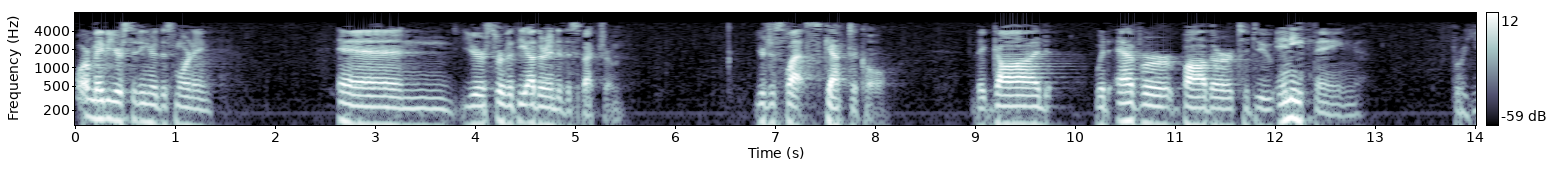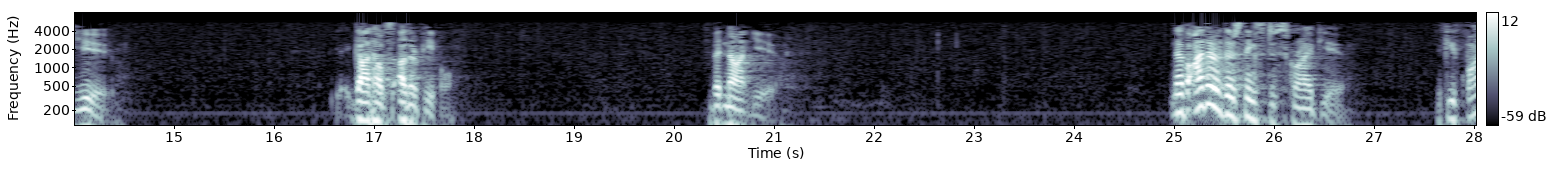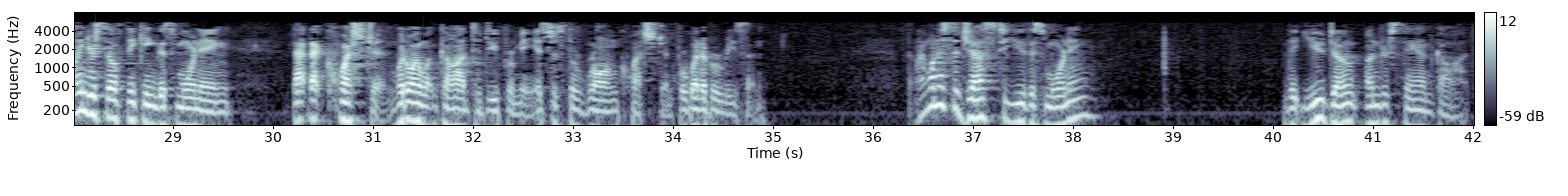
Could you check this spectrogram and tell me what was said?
Or maybe you're sitting here this morning and you're sort of at the other end of the spectrum. You're just flat skeptical that God would ever bother to do anything for you. God helps other people, but not you. Now, if either of those things describe you, if you find yourself thinking this morning, that, that question, what do I want God to do for me? It's just the wrong question for whatever reason. I want to suggest to you this morning that you don't understand God.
